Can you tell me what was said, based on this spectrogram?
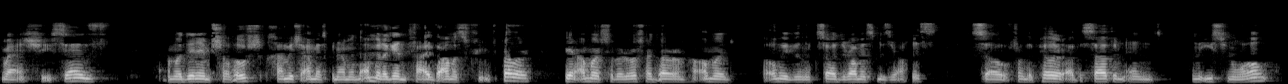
Right, she says, Amodinim shalosh, chamish amos amod amod, again, five amos for each pillar. Ben amod shabarosh hadarim ha'amod, ha'omid v'nexod ramis mizrachis. So from the pillar at the southern end on the eastern wall,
